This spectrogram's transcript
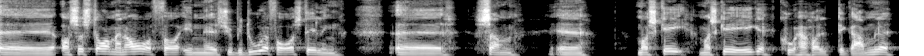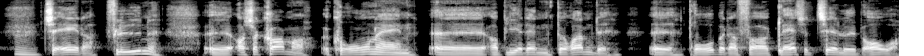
Uh, og så står man over for en uh, Shubidua-forestilling, uh, som øh, måske, måske ikke kunne have holdt det gamle mm. teater flydende, øh, og så kommer coronaen øh, og bliver den berømte øh, dråbe, der får glasset til at løbe over.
